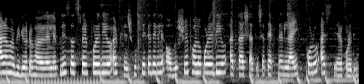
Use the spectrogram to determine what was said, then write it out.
আর আমার ভিডিওটা ভালো লাগলে প্লিজ সাবস্ক্রাইব করে দিও আর ফেসবুক থেকে দেখলে অবশ্যই ফলো করে দিও আর তার সাথে সাথে একটা লাইক করো আর শেয়ার করে দিও।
